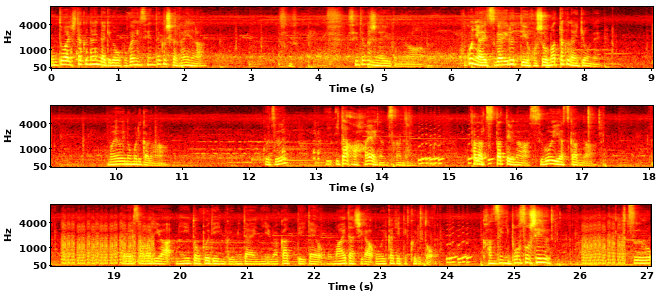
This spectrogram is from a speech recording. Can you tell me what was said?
本当は行きたくないんだけど他に選択肢がないな。ら 選択肢ない言うと思うな。ここにあいつがいるっていう保証全くない今日ね。迷いの森かな。こいつ？いいた？あ早いな見つかんの。ただ突っ立ってるなすごいやつかんだ。これ騒ぎはミートプディングみたいに分かっていたよ。お前たちが追いかけてくると。完全に暴走している。苦痛を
